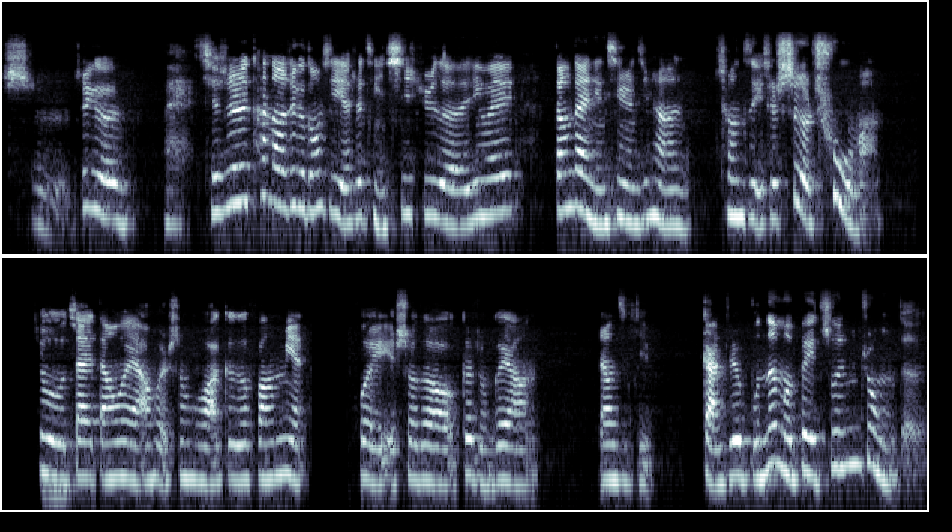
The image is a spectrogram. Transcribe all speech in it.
是这个。哎，其实看到这个东西也是挺唏嘘的，因为当代年轻人经常称自己是社畜嘛，就在单位啊或者生活啊各个方面会受到各种各样让自己感觉不那么被尊重的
